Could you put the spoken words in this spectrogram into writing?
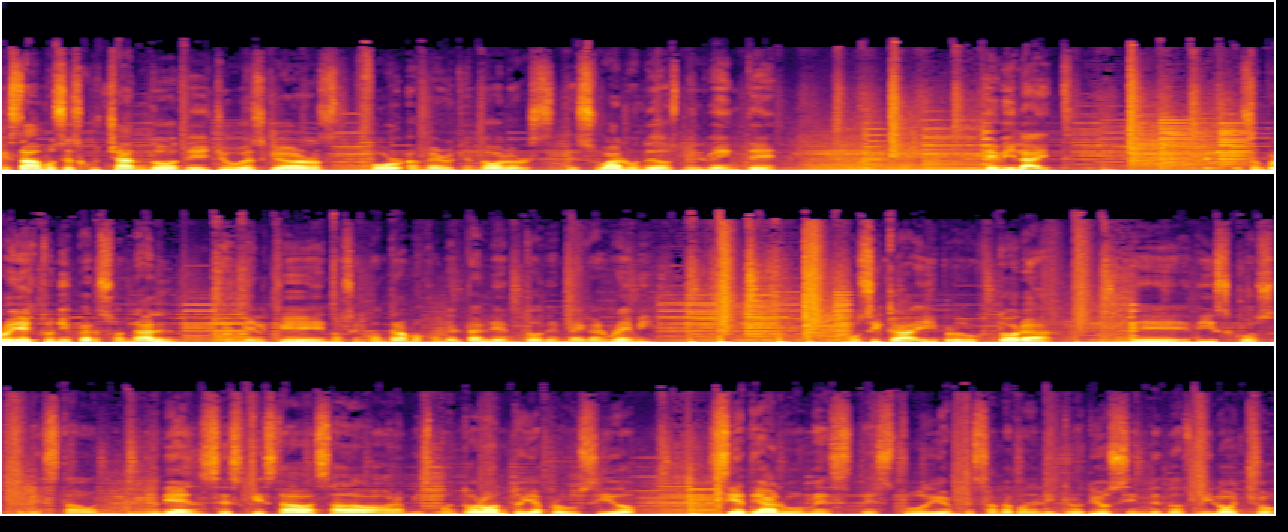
Estábamos escuchando The US Girls for American Dollars de su álbum de 2020 Heavy Light. Es un proyecto unipersonal en el que nos encontramos con el talento de Megan Remy, música y productora de discos estadounidenses que está basada ahora mismo en Toronto y ha producido siete álbumes de estudio, empezando con el Introducing de 2008.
